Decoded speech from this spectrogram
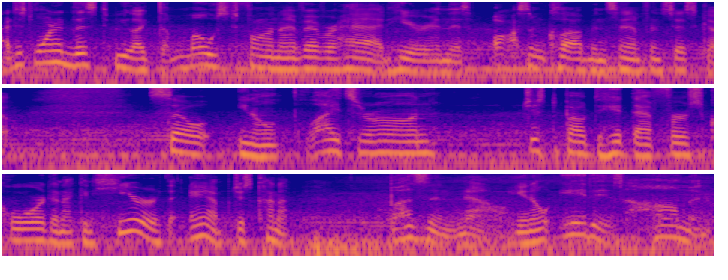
I just wanted this to be like the most fun I've ever had here in this awesome club in San Francisco. So, you know, the lights are on, just about to hit that first chord and I can hear the amp just kind of buzzing now. You know, it is humming.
